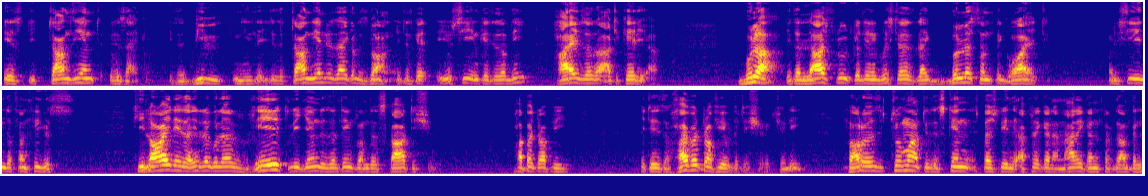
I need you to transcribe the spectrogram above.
is the transient vesicle. It is a wheal means it is a transient vesicle is gone. It is you see in cases of the hives or the urticaria. Bulla is a large fluid containing blisters like bullous pemphigoid. You see in the pemphigus. Keloid is an irregular raised lesion resulting from the scar tissue. Hypertrophy, it is the hypertrophy of the tissue actually. Follows trauma to the skin, especially in the African American, for example,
